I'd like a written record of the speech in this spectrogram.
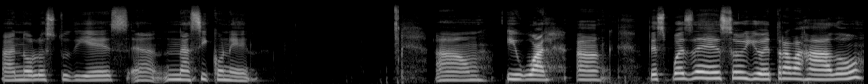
ah, no lo estudié, ah, nací con él. igual, después de eso yo he trabajado,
